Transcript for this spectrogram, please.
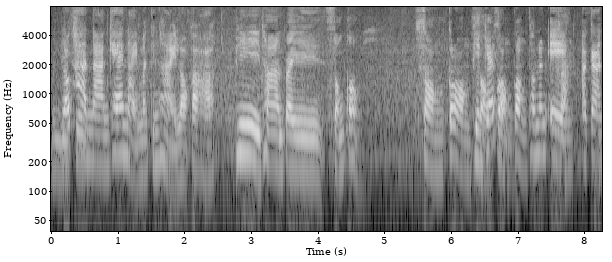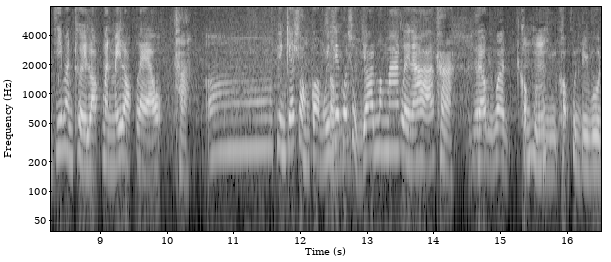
มันดีแล้วขึ้ทานนานแค่ไหนมันถึงหายล็อกอะคะ พี่ทานไปสองกล่อง สองกล่องเพียงแค่สสอองงกกล่ล่อองงเท่านั้นเอง ค่ะ อาการที่มันเคยล็อกมันไม่ล็อกแล้วค่ะ อ๋อเพียงแค่สองกล่องวิสอง เรียกว่าสุดยอดมากๆเลยนะคะ ค่ะแล้แล้ววถึงว่าขอบคุณอือหือขอบคุณดีบุญ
